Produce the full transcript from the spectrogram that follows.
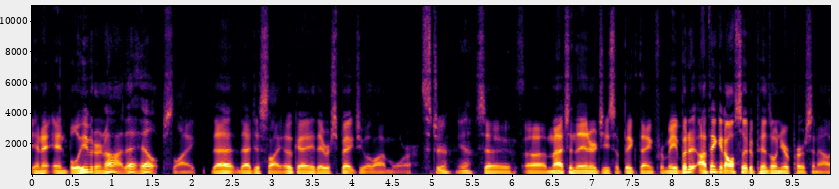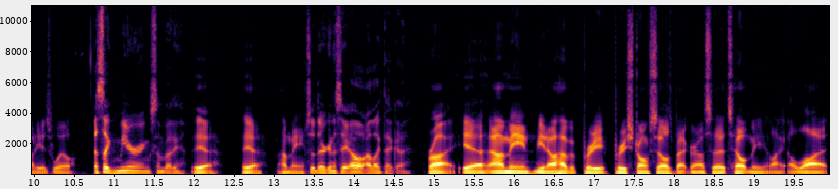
and and believe it or not, that helps. Like that that just like okay, they respect you a lot more. It's true, yeah. So uh, matching the energy is a big thing for me. But it, I think it also depends on your personality as well. That's like mirroring somebody. Yeah, yeah. I mean, So they're gonna say, "Oh, I like that guy." Right. Yeah. I mean, you know, I have a pretty pretty strong sales background, so it's helped me like a lot.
